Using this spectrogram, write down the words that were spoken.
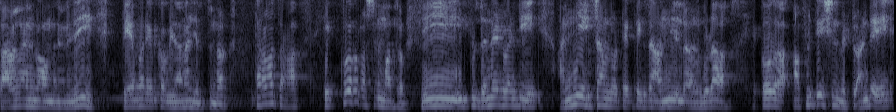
సరళంగా ఉన్నది అనేది పేపర్ యొక్క విధానం చెప్తున్నారు. తర్వాత ఎక్కువ ప్రశ్నలు మాత్రం ఈ ఇప్పుడు జరిగినటువంటి అన్ని ఎగ్జామ్లో టెట్ ఎగ్జామ్ అన్ని కూడా ఎక్కువగా అప్లికేషన్ పెట్టు అంటే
